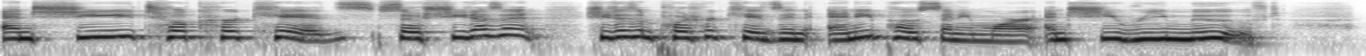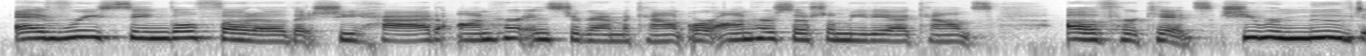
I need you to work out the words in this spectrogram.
and she took her kids. So she doesn't she doesn't put her kids in any posts anymore, and she removed every single photo that she had on her Instagram account or on her social media accounts of her kids. She removed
